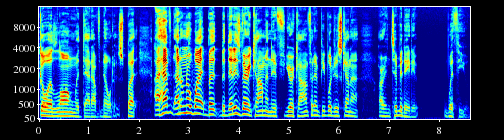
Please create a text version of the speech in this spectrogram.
go along with that. I've noticed, but I have I don't know why, but but that is very common. If you're confident, people just kind of are intimidated with you.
